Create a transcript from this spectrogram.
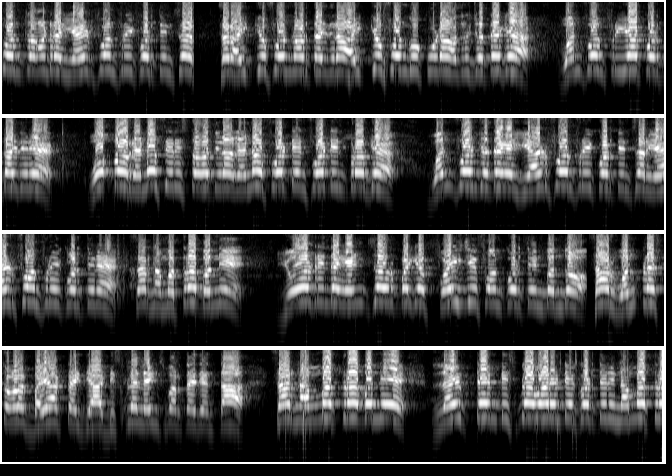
ಫೋನ್ ತಗೊಂಡ್ರೆ ಎರಡು ಫೋನ್ ಫ್ರೀ ಕೊಡ್ತೀನಿ ಸರ್ ಸರ್ ಐ ಕ್ಯೂ ಫೋನ್ ನೋಡ್ತಾ ಇದ್ದೀರಾ? ಐ ಕ್ಯೂ ಫೋನ್ಗೂ ಕೂಡ ಅದ್ರ ಜೊತೆಗೆ ಒನ್ ಫೋನ್ ಫ್ರೀ ಆಗಿ ಕೊಡ್ತಾ ಇದ್ದೀರಿ. ಒಪ್ಪೋ ರೆನೋ ಸೀರೀಸ್ ತಗೋತೀರಾ? ರೆನೋ ಫೋರ್ಟೀನ್ ಫೋರ್ಟೀನ್ ಪ್ರೋಗೆ ಒನ್ ಫೋನ್ ಜೊತೆಗೆ ಎರಡು ಫೋನ್ ಫ್ರೀ ಕೊಡ್ತೀನಿ ಸರ್ ಎರಡು ಫೋನ್ ಫ್ರೀ ಕೊಡ್ತೀನಿ. ಸರ್ ನಮ್ಮ ಹತ್ರ ಬನ್ನಿ. ಏಳರಿಂದ ಎಂಟು ಸಾವಿರ ರೂಪಾಯಿಗೆ ಫೈವ್ ಜಿ ಫೋನ್ ಕೊಡ್ತೀನಿ ಬಂದು. ಸರ್ ಒನ್ ಪ್ಲಸ್ ತಗೊಳಕ್ ಭಯ ಆಗ್ತಾ ಇದೆಯಾ? ಡಿಸ್ಪ್ಲೇ ಲೈನ್ಸ್ ಬರ್ತಾ ಇದೆ ಅಂತ. ಸರ್ ನಮ್ಮ ಹತ್ರ ಬನ್ನಿ. ಲೈಫ್ ಟೈಮ್ ಡಿಸ್ಪ್ಲೇ ವಾರಂಟಿ ಕೊಡ್ತೀನಿ ನಮ್ಮ ಹತ್ರ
